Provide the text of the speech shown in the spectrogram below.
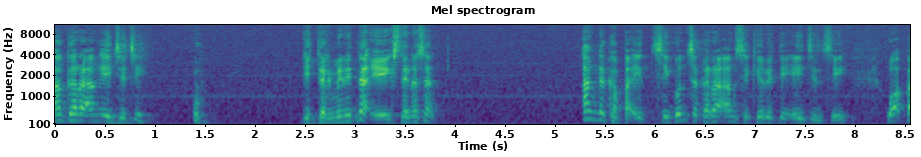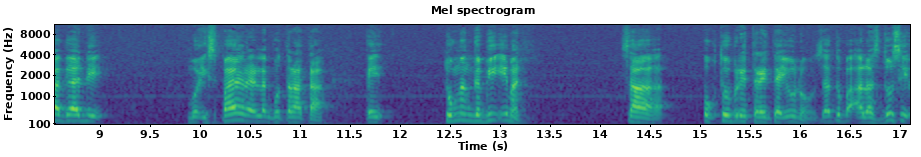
Ang karaang agency. Uh, gi-terminate na, i-extend na sad. Ang nakapait, sigon sa karaang security agency, wa pa gani mo expire ang kontrata kay tungang gabi man sa Oktubre 31. Sa ito pa alas 12.1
